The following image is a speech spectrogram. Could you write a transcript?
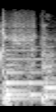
Tuff,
